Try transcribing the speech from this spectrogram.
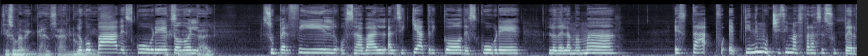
sí es una venganza, ¿no? Luego es va, descubre todo el, su perfil, o sea, va al, al psiquiátrico, descubre lo de la mamá. Está, eh, tiene muchísimas frases súper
